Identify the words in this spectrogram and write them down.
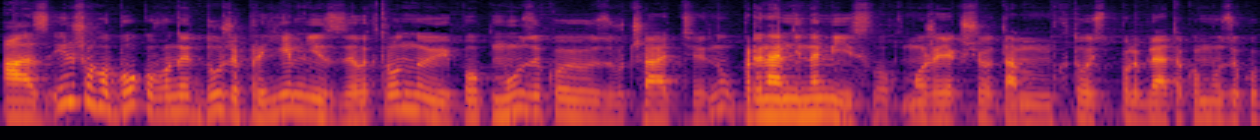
А з іншого боку, вони дуже приємні з електронною і поп-музикою звучать, ну, принаймні на мій слух. Може, якщо там хтось полюбляє таку музику,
